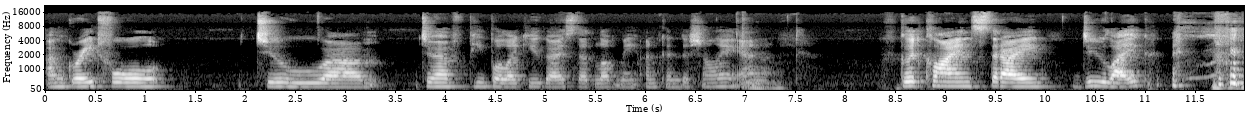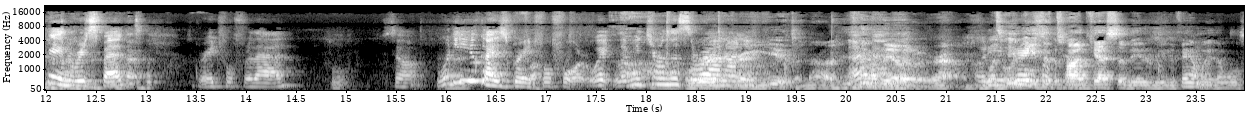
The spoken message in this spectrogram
I'm grateful to um, to have people like you guys that love me unconditionally and Mm. good clients that I do like in respect. grateful for that. Cool. So, what are you guys grateful for? Wait, let me turn this We're around on you. interviewing you, and not, not the other way around. What are Once you we make grateful to the for? podcast of the interviewing the family, then we'll.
